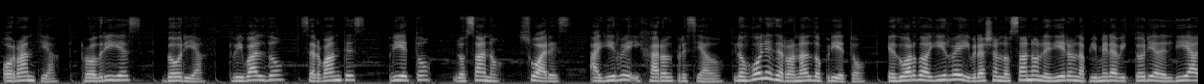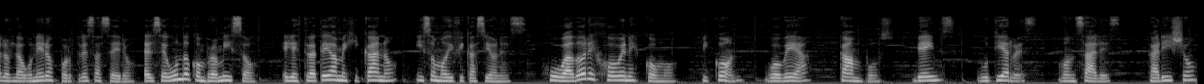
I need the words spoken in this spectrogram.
Orrantia, Rodríguez, Doria, Rivaldo, Cervantes, Prieto, Lozano, Suárez, Aguirre y Harold Preciado. Los goles de Ronaldo Prieto, Eduardo Aguirre y Brian Lozano le dieron la primera victoria del día a los laguneros por 3 a 0. El segundo compromiso, el estratega mexicano hizo modificaciones. Jugadores jóvenes como Picón, Gobea, Campos, James, Gutiérrez, González, Carillo,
